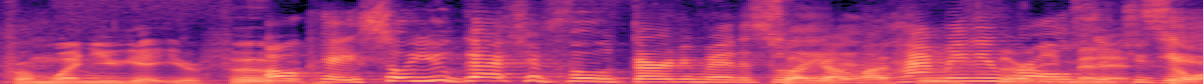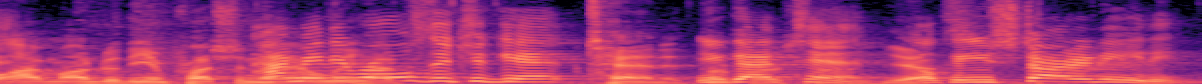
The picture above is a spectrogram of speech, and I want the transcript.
from when you get your food. Okay, so you got your food 30 minutes So later. How many 30 rolls minutes. did you get? So I'm under the impression that How I many rolls did you get? 10 at You the got first time, 10. yes. Okay, you started eating.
